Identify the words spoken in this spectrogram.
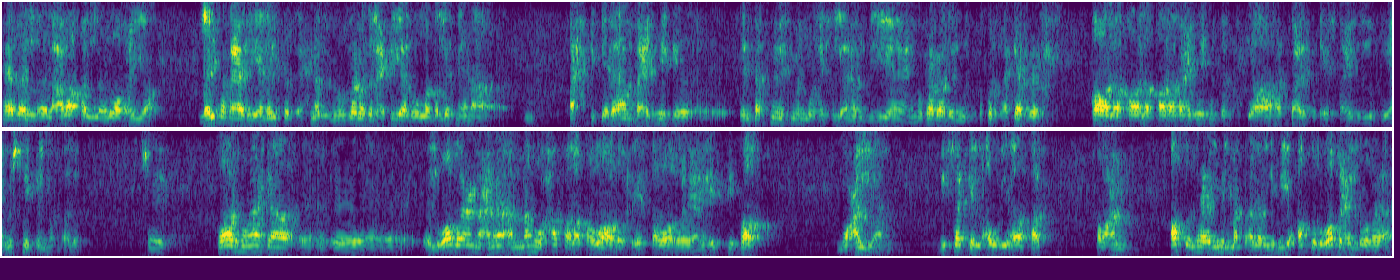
هذا العلاقة الوضعية. ليست عادية ليست إحنا بمجرد الاعتياد. والله ضليتني أنا أحكي كلام بعد هيك أنت فهمت منه إيش اللي أنا بدي إياه. يعني مجرد اني صرت أكرر. قال قال قال بعد هيك أنت تحكي آه هسه عرفت إيش؟ تعيد اللي بدي مش هيك المسألة. شايف؟ صار هناك الوضع معناه أنه حصل تواضع. إيش تواضع؟ يعني اتفاق معين بشكل أو بآخر. طبعا أصل هذه المسألة اللي هي أصل وضع اللغات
